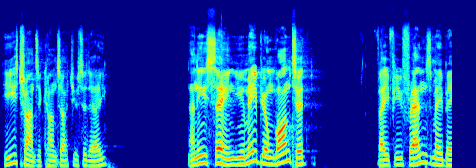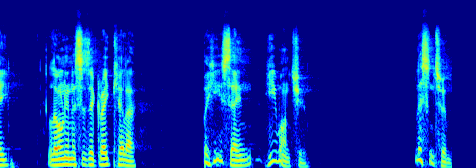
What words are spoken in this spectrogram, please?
He's trying to contact you today. And He's saying, You may be unwanted, very few friends, maybe. Loneliness is a great killer. But He's saying, He wants you. Listen to Him.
